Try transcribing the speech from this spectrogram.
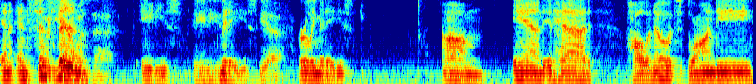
and and since what year then, was that? 80s, 80s. mid 80s, Yeah. early mid 80s. Um, and it had Hall and Oates, Blondie,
